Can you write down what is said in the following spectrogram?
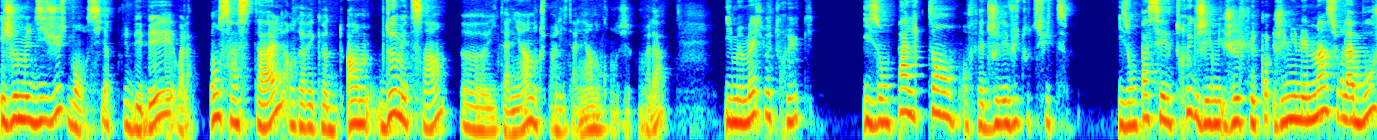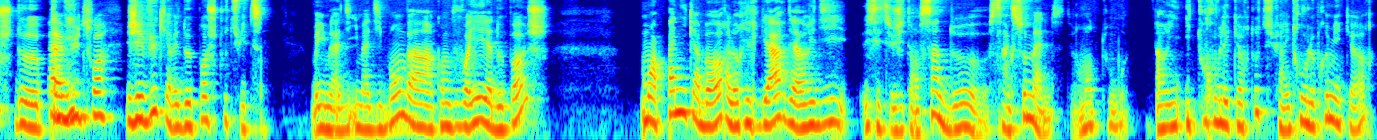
et je me dis juste, bon, s'il n'y a plus de bébé, voilà. On s'installe avec un- deux médecins euh, italiens, donc je parle italien, donc on- voilà. Ils me mettent le truc. Ils n'ont pas le temps, en fait, je l'ai vu tout de suite. Ils ont passé le truc, j'ai fait j'ai mis mes mains sur la bouche de T'as panique. vu, toi? J'ai vu qu'il y avait deux poches tout de suite. Mais il m'a dit, il m'a dit bon, ben, comme vous voyez, il y a deux poches. Moi, panique à bord. Alors, il regarde et alors il dit j'étais enceinte de euh, cinq semaines. C'était vraiment tout. Alors, il, il trouve les cœurs tout de suite. Enfin, il trouve le premier cœur.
